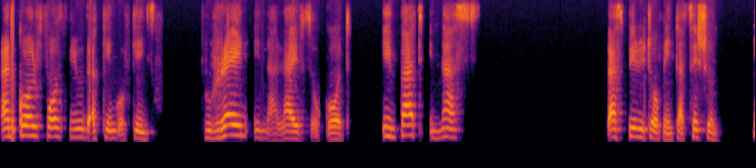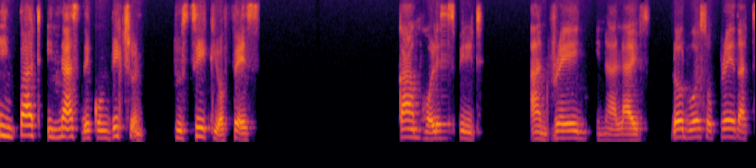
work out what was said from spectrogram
and call forth you, the King of Kings, to reign in our lives, O God. Impart in us the spirit of intercession. Impart in us the conviction to seek your face. Come, Holy Spirit, and reign in our lives. Lord, we also pray that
